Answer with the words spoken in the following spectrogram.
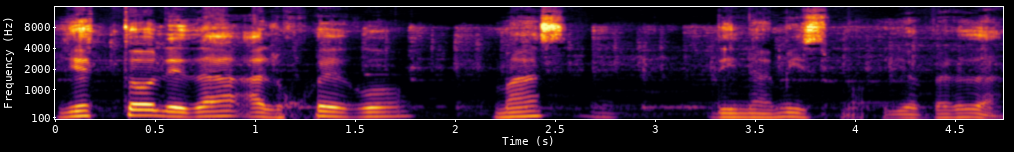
Y esto le da al juego más dinamismo, y es verdad.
